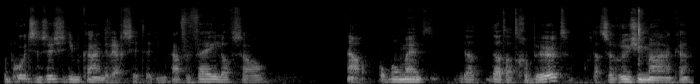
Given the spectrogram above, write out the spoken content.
broertjes en zusjes die elkaar in de weg zitten. Die elkaar vervelen of zo. Nou, op het moment dat, dat dat gebeurt, of dat ze ruzie maken,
